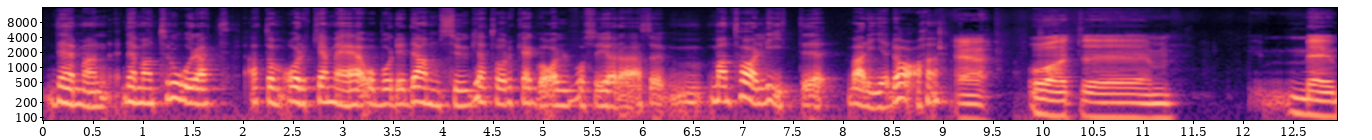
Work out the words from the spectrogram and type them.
där, man, där man tror att, att de orkar med och både dammsuga, torka golv och så göra. Alltså, man tar lite varje dag. Äh, och att eh med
